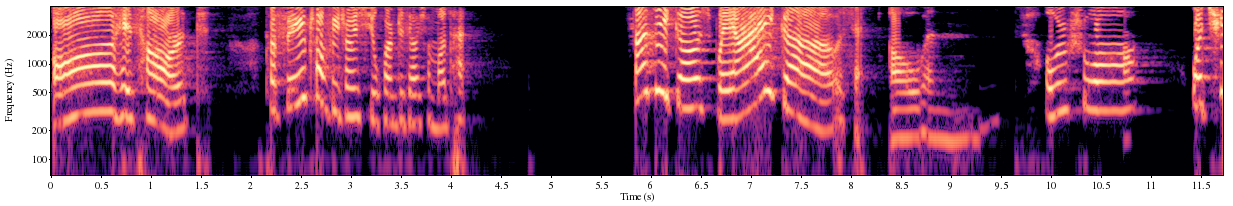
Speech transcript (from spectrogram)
all his heart. 他非常非常喜欢这条小毛毯。Fuzzy goes where I go," said Owen. 欧文说：“我去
